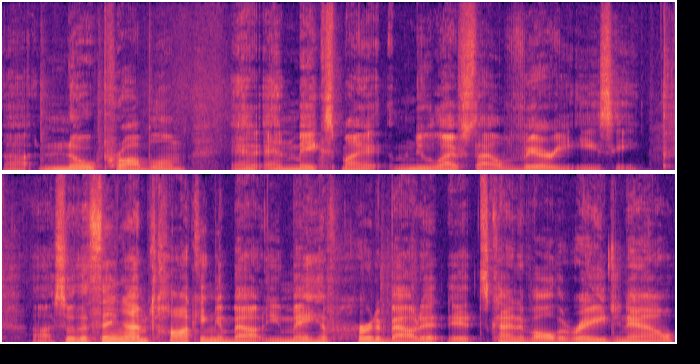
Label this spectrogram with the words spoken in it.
uh, no problem, and and makes my new lifestyle very easy. Uh, so the thing I'm talking about, you may have heard about it. It's kind of all the rage now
